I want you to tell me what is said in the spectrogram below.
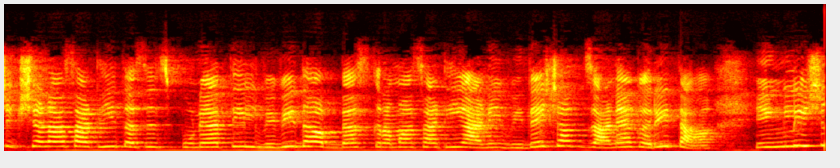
शिक्षणासाठी तसेच पुण्यातील विविध अभ्यासक्रमासाठी आणि विदेशात जाण्याकरिता इंग्लिश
